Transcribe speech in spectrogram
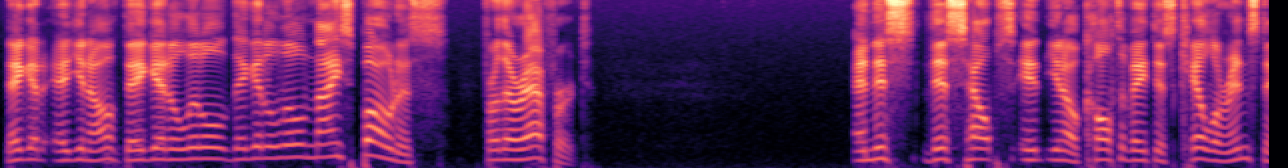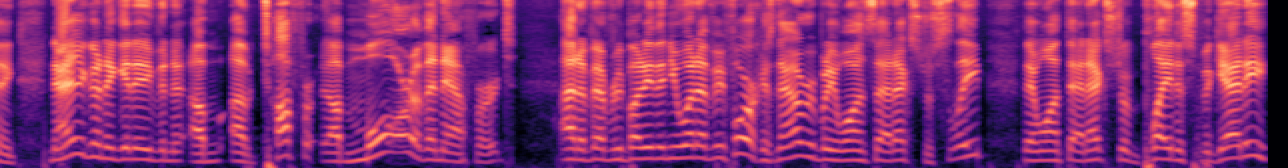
They get, you know, they get a little, they get a little nice bonus for their effort. And this this helps it, you know cultivate this killer instinct. Now you're going to get even a, a tougher, a more of an effort out of everybody than you would have before because now everybody wants that extra sleep. They want that extra plate of spaghetti,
